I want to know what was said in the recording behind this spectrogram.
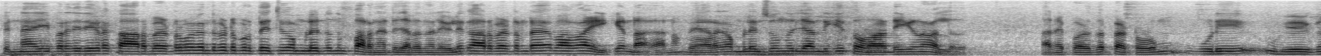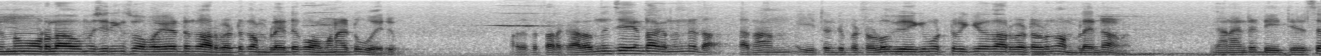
പിന്നെ ഈ പറഞ്ഞ രീതിയുടെ കാർബേറ്ററുമായി ബന്ധപ്പെട്ട് പ്രത്യേകിച്ച് കംപ്ലയിന്റ് ഒന്നും പറഞ്ഞിട്ടില്ല. അപ്പോൾ നിലവിൽ കാർബേറ്ററിന്റെ ഭാഗം അഴിക്കേണ്ട. കാരണം വേറെ കംപ്ലയിൻസ് ഒന്നും ഇല്ലാണ്ടെങ്കിൽ തൊടാണ്ടിരിക്കണം നല്ലത്. കാരണം ഇപ്പോഴത്തെ പെട്രോളും കൂടി ഉപയോഗിക്കുന്ന മോഡലാകുമ്പോൾ ശരിക്കും സ്വാഭാവികമായിട്ടും കാർബേറ്റർ കംപ്ലയിന്റ് കോമൺ ആയിട്ട് വരും. അതിപ്പോൾ തൽക്കാലം ഒന്നും ചെയ്യേണ്ട അങ്ങനെ തന്നെ ഇടാം. കാരണം ഈ ട്വന്റി പെട്രോൾ ഉപയോഗിക്കുമ്പോൾ ഒട്ടുമിക്ക കാർബേറ്ററും കംപ്ലയിന്റ് ആണ്. ഞാൻ അതിന്റെ ഡീറ്റെയിൽസ്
